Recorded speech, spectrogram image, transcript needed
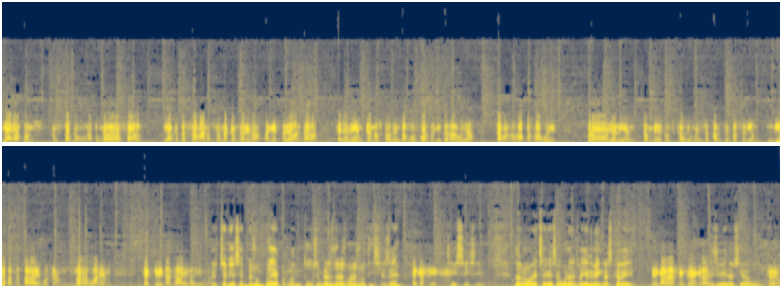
i ara doncs ens toca una tongada de sol i al cap de setmana sembla que ens arriba aquesta llevantada, que ja diem que no es presenta molt fort aquí a Catalunya, segons els mapes d'avui, però ja diem també doncs, que el diumenge, per exemple, seria un dia passat per aigua que no recomanem fer activitats a l'aire lliure. Però, Xavier, sempre és un plaer parlar amb tu. Sempre ens dones bones notícies, eh? Eh que sí? Sí, sí, sí. Doncs molt bé, Xavier Segura, ens veiem dimecres que ve. Vinga, Albert, fins dimecres. Vagi bé, adéu-siau. Adéu.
